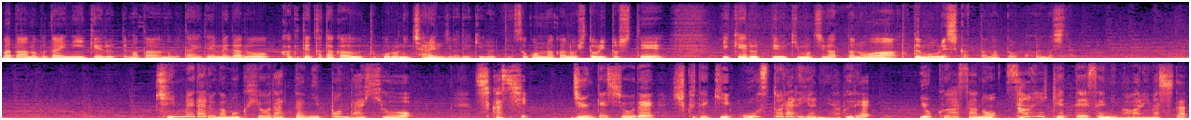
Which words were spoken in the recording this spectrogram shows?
またあの舞台に行けるって、またあの舞台でメダルをかけて戦うところにチャレンジができるって、そこの中の一人として行けるっていう気持ちがあったのは、とても嬉しかったなと思いました。金メダルが目標だった日本代表。しかし、準決勝で宿敵オーストラリアに敗れ翌朝の3位決定戦に回りました。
